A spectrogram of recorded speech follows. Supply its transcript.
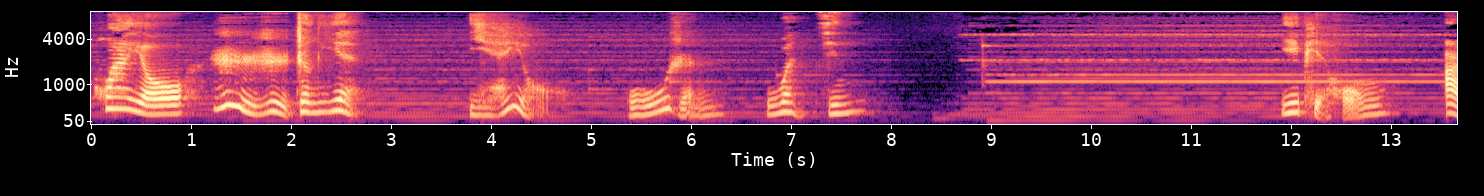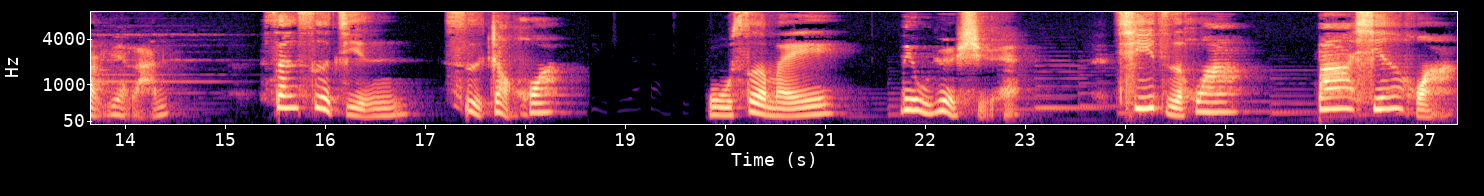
花有日日争艳，也有无人问津。一品红，二月兰，三色堇，四照花，五色梅，六月雪，七子花，八仙花，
